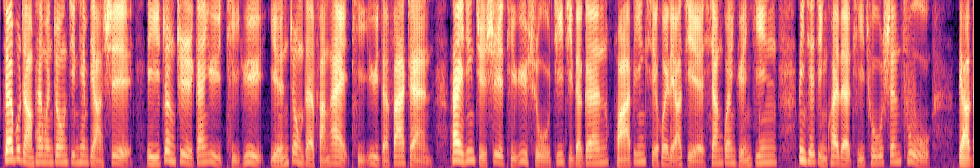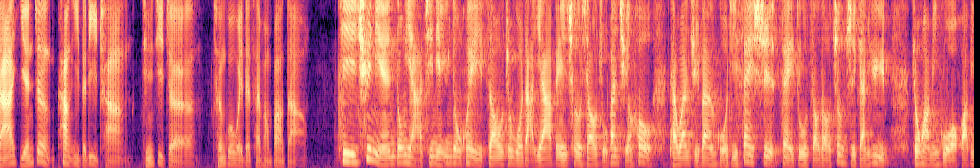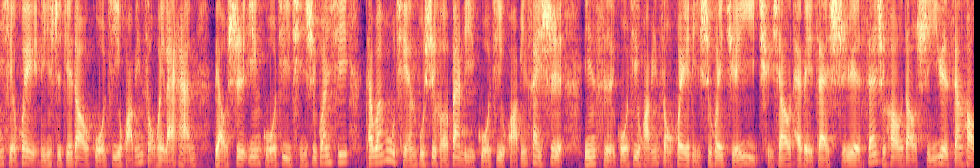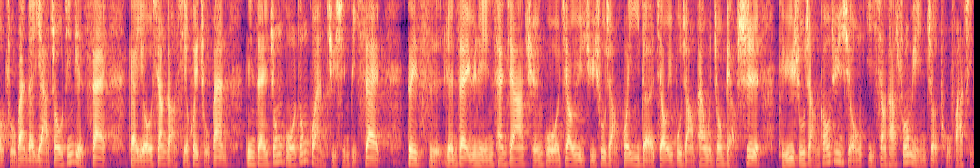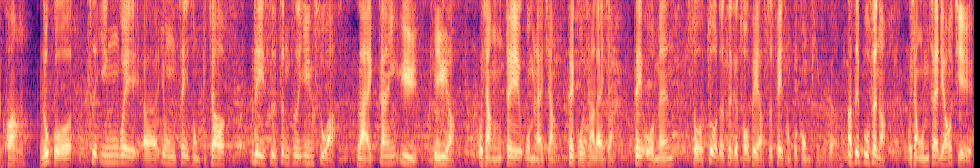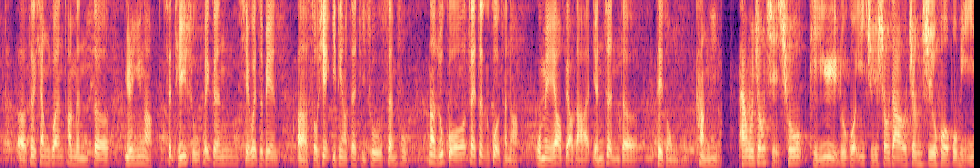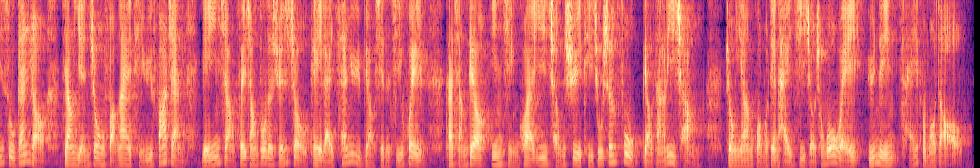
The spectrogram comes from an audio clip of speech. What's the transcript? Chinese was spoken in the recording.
教育部长潘文忠今天表示，以政治干预体育，严重的妨碍体育的发展。他已经指示体育署积极的跟滑冰协会了解相关原因，并且尽快的提出申复，表达严正抗议的立场。请记者陈国维的采访报道。继去年东亚青年运动会遭中国打压被撤销主办权后，台湾举办国际赛事再度遭到政治干预。中华民国滑冰协会临时接到国际滑冰总会来函，表示因国际情势关系，台湾目前不适合办理国际滑冰赛事，因此国际滑冰总会理事会决议取消台北在十月三十号到十一月三号主办的亚洲经典赛，改由香港协会主办，并在中国东莞举行比赛。对此，仍在云林参加全国教育局处长会议的教育部长潘文忠表示，体育署长高俊雄已向他说明这突发情况。如果是因为呃用这种比较类似政治因素啊来干预体育啊，我想对我们来讲，对国家来讲。对我们所做的这个筹备啊是非常不公平的。那这部分呢，我想我们在了解呃这相关他们的原因啊，像体育署会跟协会这边啊，首先一定要再提出申复。那如果在这个过程呢，我们也要表达严正的这种抗议。潘文忠指出，体育如果一直受到政治或不明因素干扰，将严重妨碍体育发展，也影响非常多的选手可以来参与表现的机会。他强调，应尽快依程序提出申复，表达立场。中央广播电台记者陈国伟云林采访报道。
